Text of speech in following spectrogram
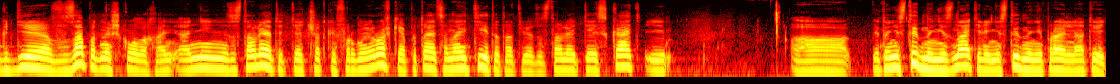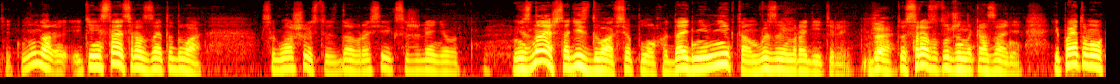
Где в западных школах они, они не заставляют тебя четкой формулировки, а пытаются найти этот ответ, заставляют тебя искать. И а, это не стыдно не знать или не стыдно неправильно ответить. Ну, на, и тебе не ставят сразу за это два. Соглашусь, то есть, да, в России, к сожалению, вот не знаешь, садись два, все плохо. Дай дневник, там, вызовем родителей. Да. То есть сразу тут же наказание. И поэтому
